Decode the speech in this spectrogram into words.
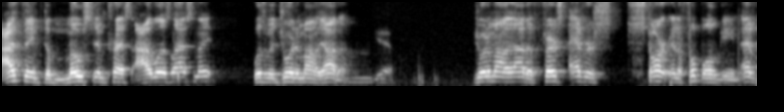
I think the most impressed I was last night was with Jordan Mailata. Yeah. Jordan Mailata, first ever start in a football game ever.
